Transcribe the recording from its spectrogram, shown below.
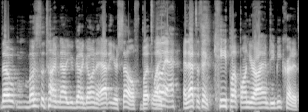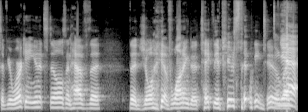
though, most of the time now you've got to go in and add it yourself. But oh, like, Oh, yeah. and that's the thing. Keep up on your IMDb credits. If you're working at Unit Stills and have the the joy of wanting to take the abuse that we do, Yeah.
